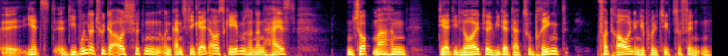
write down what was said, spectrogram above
äh, jetzt die Wundertüte ausschütten und ganz viel Geld ausgeben, sondern heißt einen Job machen, der die Leute wieder dazu bringt, Vertrauen in die Politik zu finden.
